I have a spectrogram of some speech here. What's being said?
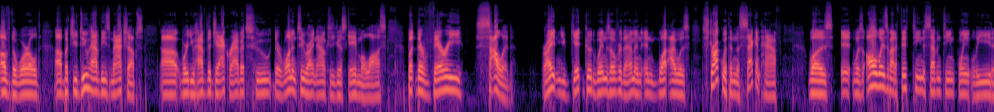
of the world, uh, but you do have these matchups uh, where you have the Jackrabbits, who they're one and two right now because you just gave them a loss, but they're very solid right? And you get good wins over them. And, and what I was struck with in the second half was it was always about a 15 to 17 point lead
